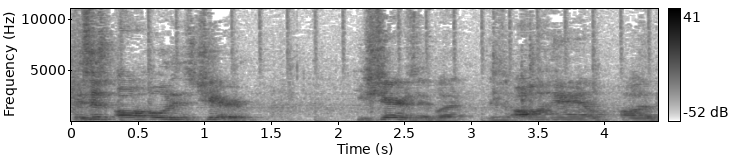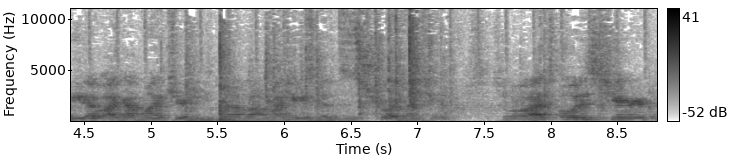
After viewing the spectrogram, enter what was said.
This is all Odin's chair. He shares it, but this is all him, all the beat up. I got my chair. He's not allowed. My chair is gonna destroy my chair. So that's Odin's chair.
